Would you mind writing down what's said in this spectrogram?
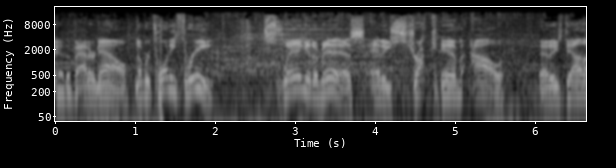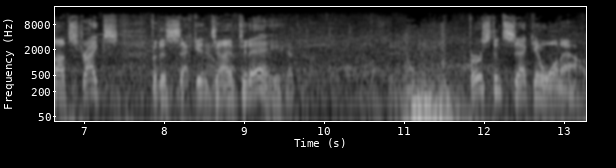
And the batter now, number 23. Swing and a miss, and he struck him out. And he's down on strikes for the second time today. First and second, one out.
